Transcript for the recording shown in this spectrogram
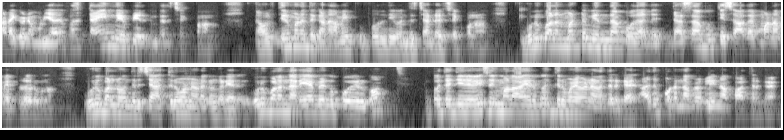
அடக்கி விட முடியாது. ஃபர்ஸ்ட் டைம் எப்படி இருக்குன்றதை செக் பண்ணணும். அவங்களுக்கு திருமணத்துக்கான அமைப்பு பொருந்தி வந்துருச்சான்றதை செக் பண்ணணும். குருபலன் மட்டும் இருந்தா போதாது. தசா புத்தி சாதகமான அமைப்புல இருக்கணும். குருபலன் வந்துருச்சா? திருமணம் நடக்கும் கிடையாது. குருபலன் நிறைய பேருக்கு போயிருக்கும். முப்பத்தஞ்சு வயசுக்கு மேல ஆயிருக்கும் திருமணமே நடந்திருக்காது. அது போன்ற நபர்களையும் நான் பார்த்திருக்கேன்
